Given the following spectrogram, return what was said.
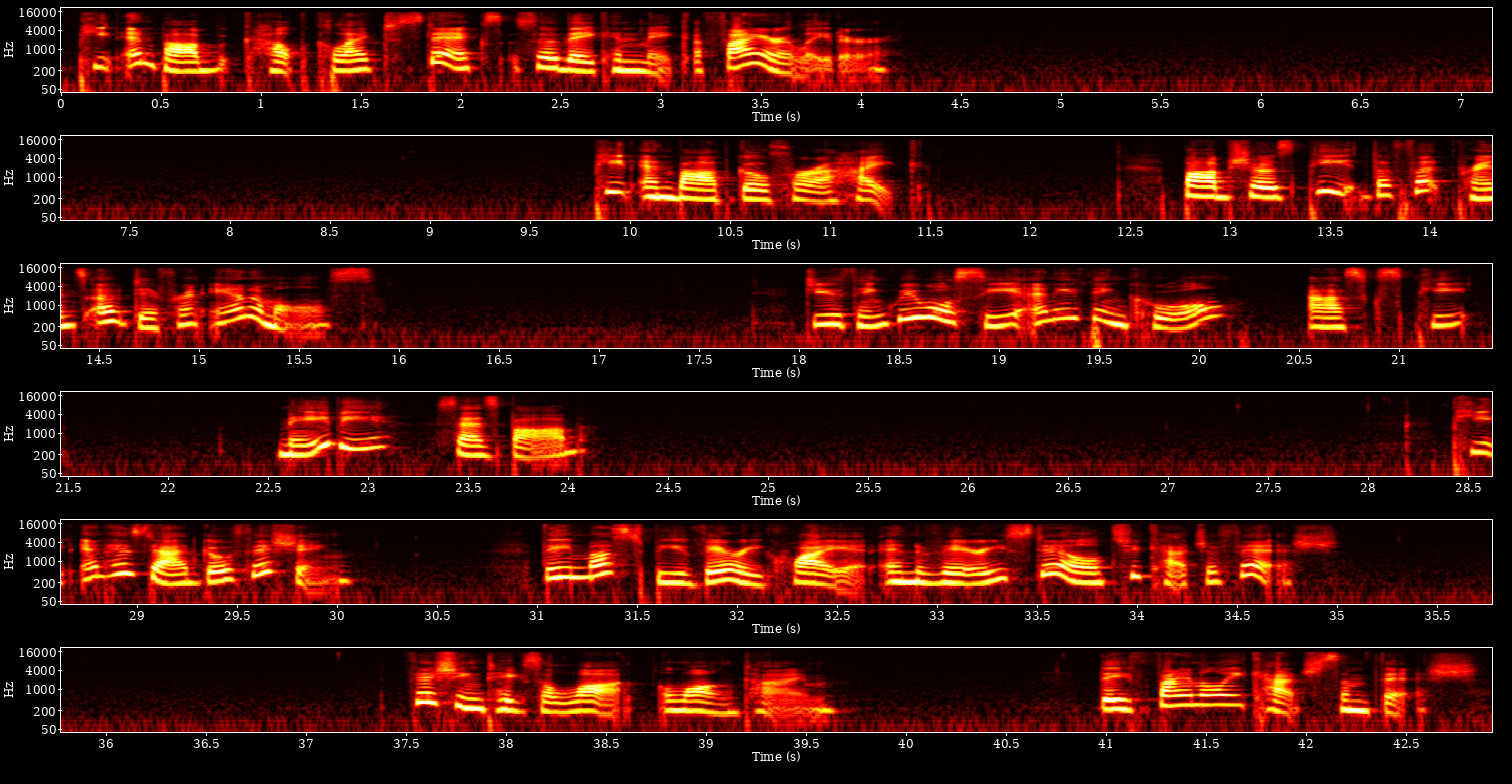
Pete and Bob help collect sticks so they can make a fire later. Pete and Bob go for a hike. Bob shows Pete the footprints of different animals. Do you think we will see anything cool? asks Pete. Maybe, says Bob. Pete and his dad go fishing. They must be very quiet and very still to catch a fish. Fishing takes a lot, a long time. They finally catch some fish.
